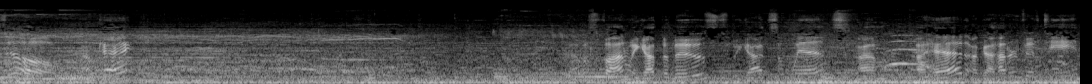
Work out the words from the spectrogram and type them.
Still, okay. That was fun. We got the boost. We got some wins. I'm ahead. I've got 115.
